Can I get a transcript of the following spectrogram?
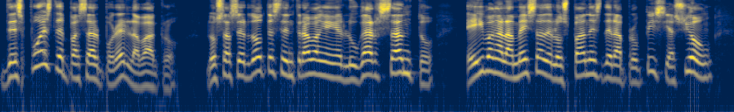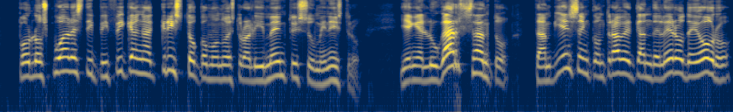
Después de pasar por el lavacro, los sacerdotes entraban en el lugar santo e iban a la mesa de los panes de la propiciación, por los cuales tipifican a Cristo como nuestro alimento y suministro. Y en el lugar santo también se encontraba el candelero de oro,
